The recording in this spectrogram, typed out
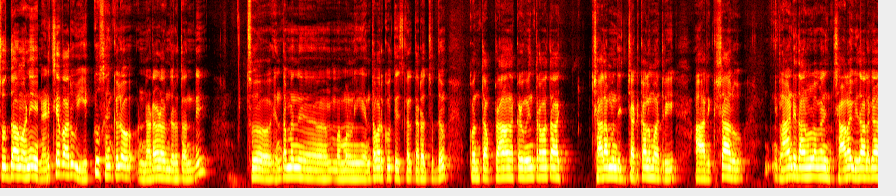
చూద్దామని నడిచేవారు ఎక్కువ సంఖ్యలో నడవడం జరుగుతుంది. సో ఎంతమంది మమ్మల్ని ఎంతవరకు తీసుకెళ్తారో చూద్దాం. కొంత ప్రా అక్కడ పోయిన తర్వాత చాలామంది జటకాల మాదిరి ఆ రిక్షాలు ఇలాంటి దానిలో కానీ చాలా విధాలుగా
